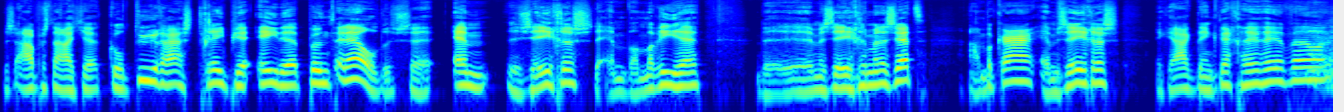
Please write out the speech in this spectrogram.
Dus apenstaartje cultura-ede.nl. Dus mzegers, de M van Marie, hè. De mzegers met een Z. Aan elkaar, mzegers. Ik, ja, ik denk, leg het even, ik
